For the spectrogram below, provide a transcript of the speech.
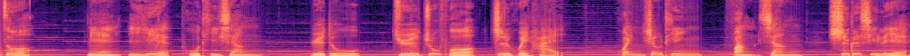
坐，念一叶菩提香，阅读觉诸佛智慧海。欢迎收听《放香诗歌系列》，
